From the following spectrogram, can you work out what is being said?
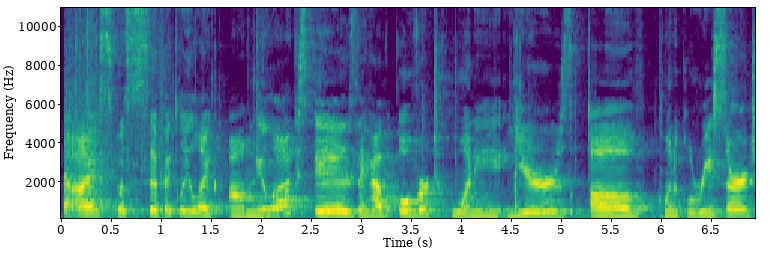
I specifically like Omnilux is they have over 20 years of clinical research.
